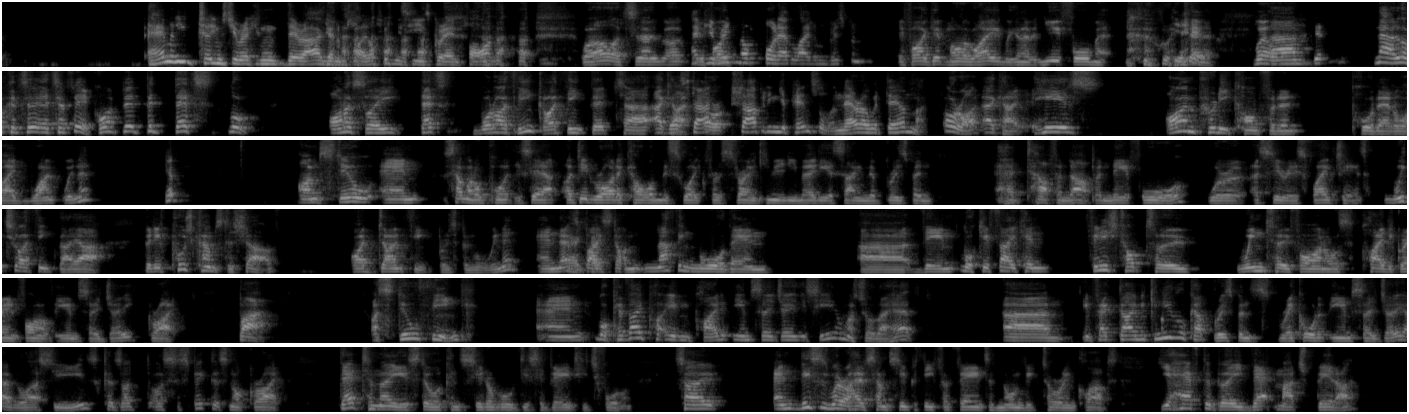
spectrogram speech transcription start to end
How many teams do you reckon there are going to play off in this year's grand final? well, it's. Uh, have you I, written off Port Adelaide and Brisbane? If I get my way, we're going to have a new format. yeah. Gonna, well, um, yeah. no, look, it's a it's a fair point, but but that's look. Honestly, that's what I think. I think that uh, okay, well, start sharpening your pencil and narrow it down, mate. All right, okay. Here's, I'm pretty confident Port Adelaide won't win it. Yep. I'm still, and someone will point this out. I did write a column this week for Australian Community Media saying that Brisbane had toughened up and therefore were a, a serious flag chance, which I think they are. But if push comes to shove, I don't think Brisbane will win it. And that's okay. based on nothing more than uh, them. Look, if they can finish top two, win two finals, play the grand final at the MCG, great. But I still think, and look, have they play, even played at the MCG this year? I'm not sure they have. Um, in fact, Damien, can you look up Brisbane's record at the MCG over the last few years? Because I, I suspect it's not great that to me is still a considerable disadvantage for them. So, and this is where I have some sympathy for fans of non Victorian clubs. You have to be that much better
